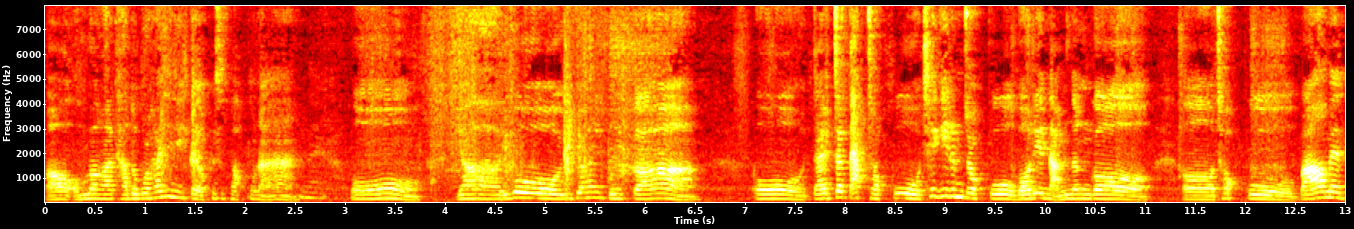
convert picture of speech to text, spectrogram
어, 엄마가 다독을 하시니까 옆에서 봤구나. 네. 어, 야, 이거, 이게 하니 보니까, 어, 날짜 딱 적고, 책 이름 적고, 머리에 남는 거, 어, 적고, 마음에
